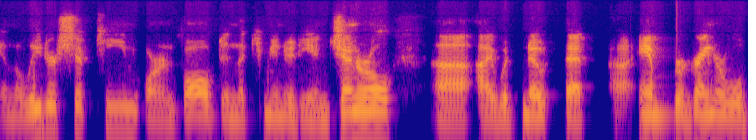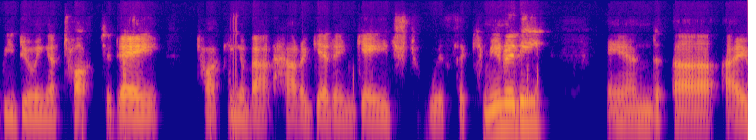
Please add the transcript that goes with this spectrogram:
in the leadership team or involved in the community in general, I would note that Amber Graner will be doing a talk today talking about how to get engaged with the community. And uh, I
